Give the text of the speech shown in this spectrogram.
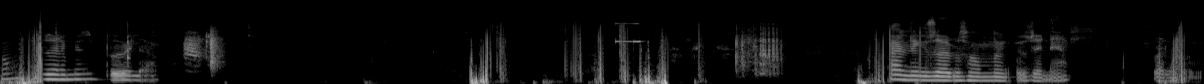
Sandıklarımız böyle. En de güzel bir sandık üzerine. Şöyle yapalım.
